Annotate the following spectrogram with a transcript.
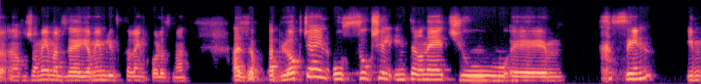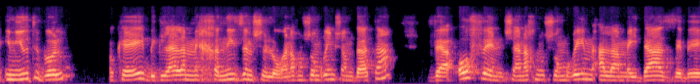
אנחנו שומעים על זה ימים לבקרים כל הזמן. אז הבלוקצ'יין הוא סוג של אינטרנט שהוא אה, חסין, אימיוטבול, אוקיי? בגלל המכניזם שלו, אנחנו שומרים שם דאטה והאופן שאנחנו שומרים על המידע הזה אה,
